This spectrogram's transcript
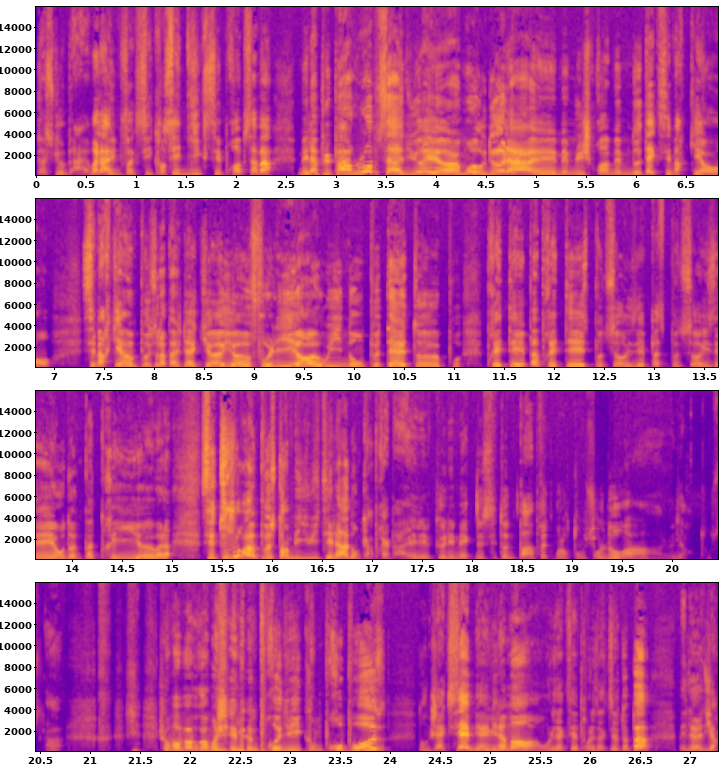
parce que bah voilà, une fois que c'est quand c'est dit que c'est propre, ça va. Mais la plupart, ça a duré un mois ou deux là. Et même lui, je crois, même Notech, c'est marqué c'est marqué un peu sur la page d'accueil. Euh, faut lire, euh, oui, non, peut-être, euh, prêter, pas prêter, sponsorisé, pas sponsorisé, on donne pas de prix, voilà. C'est toujours un peu cette ambiguïté là. Donc après, bah, que les mecs ne s'étonnent pas après qu'on leur tombe sur le dos. Hein, je dire, tout ça. je comprends pas pourquoi moi j'ai les mêmes produits qu'on me propose. Donc j'accepte, bien évidemment. On les accepte, on les accepte pas. Mais de dire,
